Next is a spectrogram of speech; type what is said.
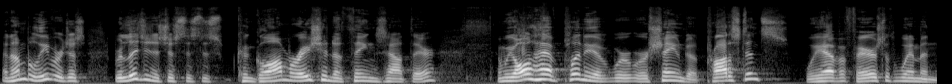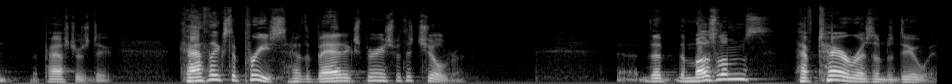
An unbeliever just, religion is just this, this conglomeration of things out there. And we all have plenty of, we're, we're ashamed of. Protestants, we have affairs with women the pastors do. Catholics, the priests, have the bad experience with the children. Uh, the, the Muslims have terrorism to deal with.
